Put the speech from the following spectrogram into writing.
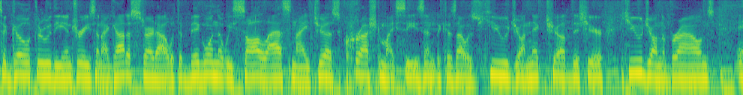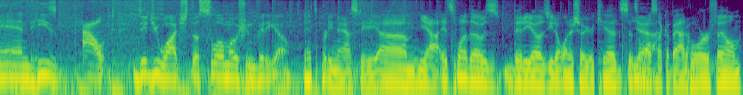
to go through the injuries. And I got to start out with the big one that we saw last night, just crushed my season because I was huge on Nick Chubb this year, huge on the Browns, and he's out. Did you watch the slow motion video? It's pretty nasty. Um, yeah, it's one of those videos you don't want to show your kids. It's Yeah. almost like a bad horror film.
